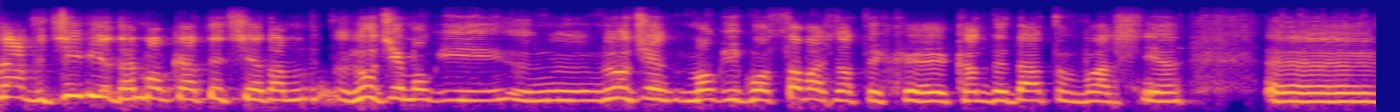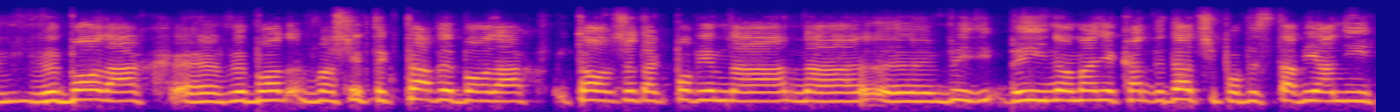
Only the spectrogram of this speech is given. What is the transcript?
prawdziwie demokratycznie tam ludzie mogli, ludzie mogli głosować na tych e, kandydatów właśnie e, w wyborach, e, wybor, właśnie w tych prawyborach. To, że tak powiem, na, na, byli, normalnie kandydaci powystawiani,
